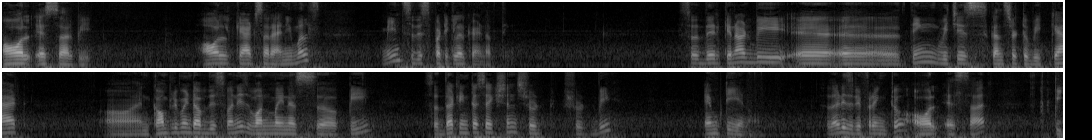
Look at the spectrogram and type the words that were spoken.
all S are P all cats are animals means this particular kind of thing. So there cannot be a, a thing which is considered to be cat uh, and complement of this one is 1 minus uh, p. So that intersection should should be empty and all. So that is referring to all SR p.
